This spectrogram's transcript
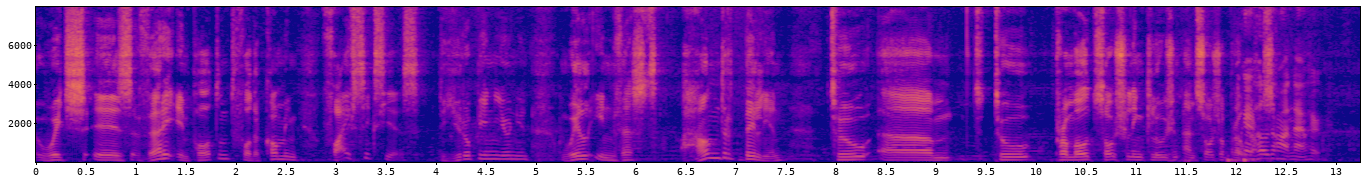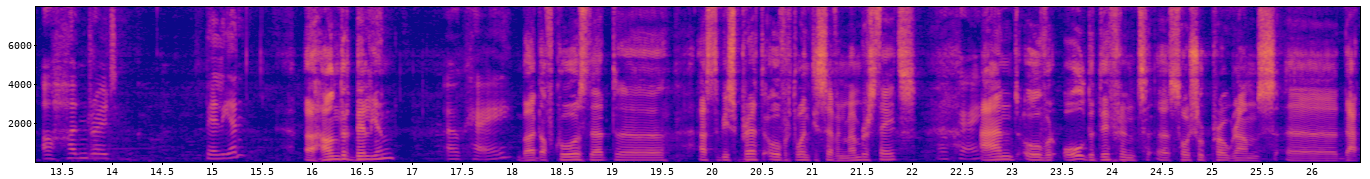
which is very important for the coming five, six years. The European Union will invest 100 billion to, um, to promote social inclusion and social progress. Okay, hold on now here. A hundred billion? 100 billion, Okay, but of course that uh, has to be spread over 27 member states okay. and over all the different uh, social programs uh, that,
